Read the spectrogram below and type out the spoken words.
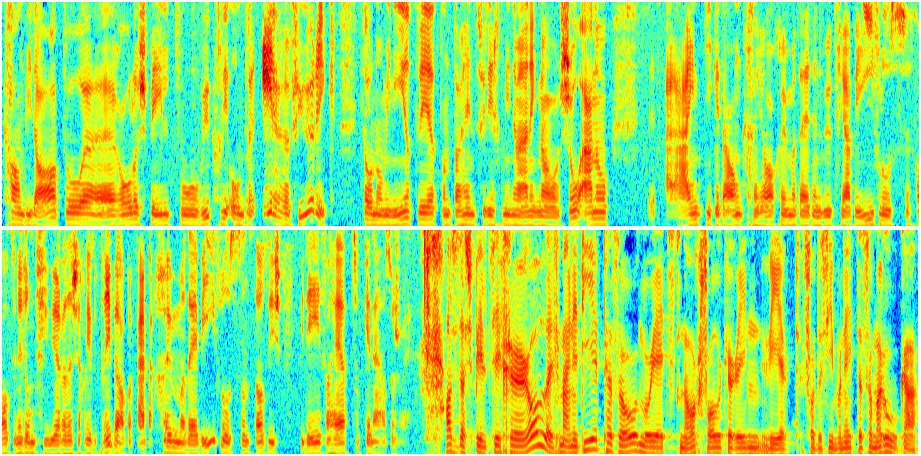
Kandidat, der eine Rolle spielt, wo wirklich unter ihrer Führung da nominiert wird. Und da haben sie vielleicht meiner Meinung nach schon auch noch ein Gedanke, ja, können wir den dann wirklich auch beeinflussen? Es geht ja nicht um Führen, das ist ein bisschen übertrieben, aber eben, können wir den beeinflussen? Und das ist bei der Eva Herzog genauso schwer. Also das spielt sicher eine Rolle. Ich meine, die Person, die jetzt Nachfolgerin wird von der Simonetta Sommaruga,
